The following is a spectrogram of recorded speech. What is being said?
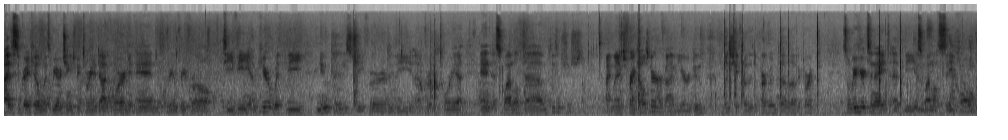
Hi, this is Greg Hill with WeAreChangeVictoria.org and Freedom Free for All TV. I'm here with the new police chief for the uh, for Victoria and Esquimalt. Um, please introduce yourself. Hi, my name is Frank Elsner. I'm your new police chief for the Department of uh, Victoria. So we're here tonight at the Esquimalt City Hall,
